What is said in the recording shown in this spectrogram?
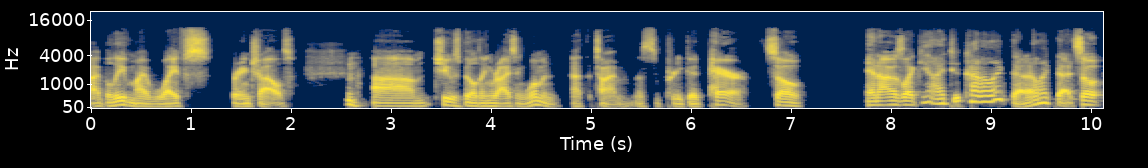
I believe, my wife's brainchild. Mm-hmm. Um, she was building Rising Woman at the time. That's a pretty good pair. So, and I was like, yeah, I do kind of like that. I like that. So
